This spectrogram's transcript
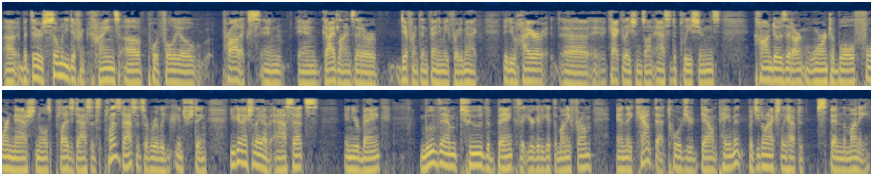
Uh, but there's so many different kinds of portfolio products and and guidelines that are different than Fannie Mae, Freddie Mac. They do higher uh, calculations on asset depletions, condos that aren't warrantable, foreign nationals, pledged assets. Pledged assets are really interesting. You can actually have assets in your bank, move them to the bank that you're going to get the money from, and they count that towards your down payment, but you don't actually have to spend the money.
